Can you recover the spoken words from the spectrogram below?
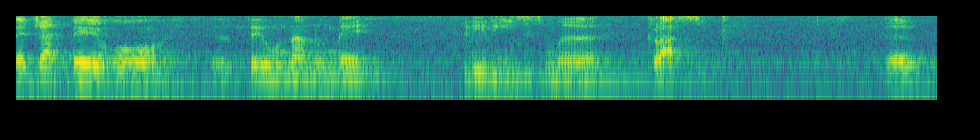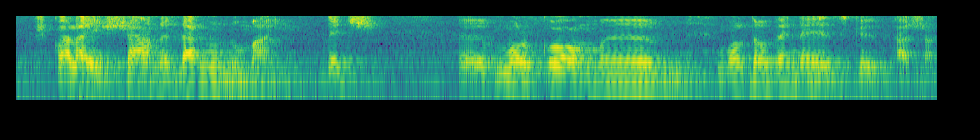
mergea pe, o, pe un anume lirism uh, clasic. Uh, școala ieșeană, dar nu numai. Deci, uh, molcom, uh, moldovenesc, așa.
